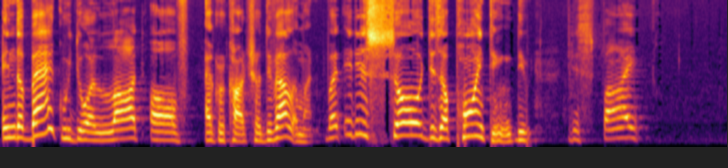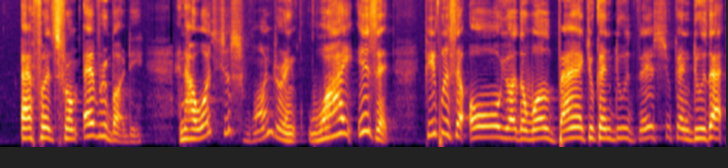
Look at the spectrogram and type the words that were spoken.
In the bank, we do a lot of agricultural development, but it is so disappointing despite efforts from everybody. And I was just wondering, why is it? People say, oh, you're the World Bank, you can do this, you can do that.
